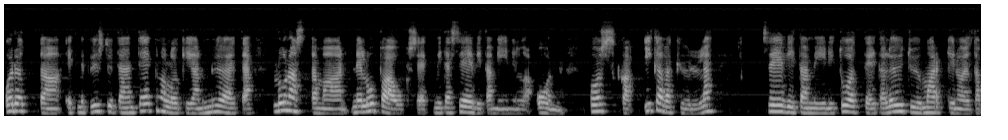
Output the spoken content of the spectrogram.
odottaa, että me pystytään teknologian myötä lunastamaan ne lupaukset, mitä C-vitamiinilla on. Koska ikävä kyllä, C-vitamiinituotteita löytyy markkinoilta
